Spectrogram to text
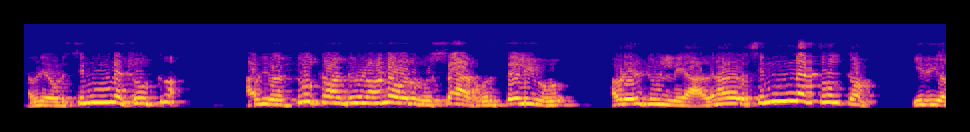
அப்படி ஒரு சின்ன தூக்கம். அப்படி ஒரு தூக்கம் வந்து ஒரு உஷார் ஒரு தெளிவு அப்படி இருக்கும் இல்லையா? அதனால ஒரு சின்ன தூக்கம். இது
